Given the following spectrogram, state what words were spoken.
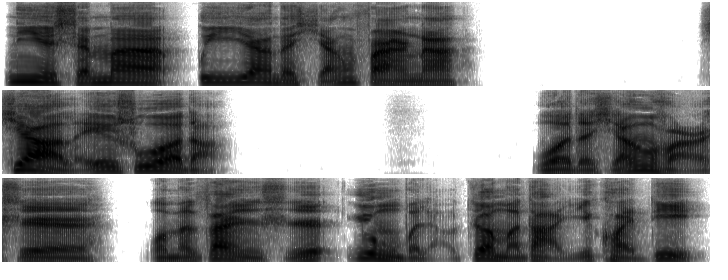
你有什么不一样的想法呢？夏雷说道：“我的想法是，我们暂时用不了这么大一块地。”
